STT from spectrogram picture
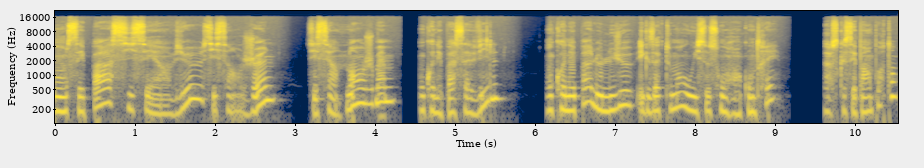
On ne sait pas si c'est un vieux, si c'est un jeune, si c'est un ange même. On ne connaît pas sa ville. On ne connaît pas le lieu exactement où ils se sont rencontrés, parce que c'est pas important.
